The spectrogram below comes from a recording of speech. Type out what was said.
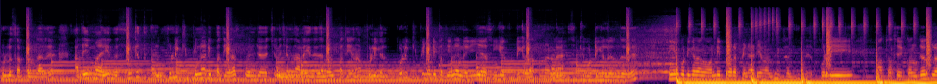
புல் சாப்பிட்டுருந்தாரு. அதே மாதிரி இந்த சிங்கத்துக்கு புலிக்கு பின்னாடி பார்த்தீங்கன்னா கொஞ்சம் சின்ன சின்னதாக அலையுது. என்னன்னு பார்த்தீங்கன்னா புலிகள். புலிக்கு பின்னாடி பார்த்தீங்கன்னா நிறைய சிங்க குட்டிகள் நான் சொன்னேன்ல சிங்க குட்டிகள் இருந்தது. சிங்கக்குட்டிகள் நாங்கள் வண்டி போகிற பின்னாடியே வந்துட்டு இருந்தது. புலி பார்த்தோம். சரி கொஞ்சம் தூரத்தில்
